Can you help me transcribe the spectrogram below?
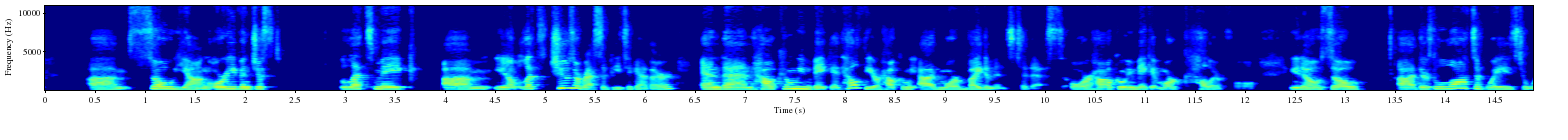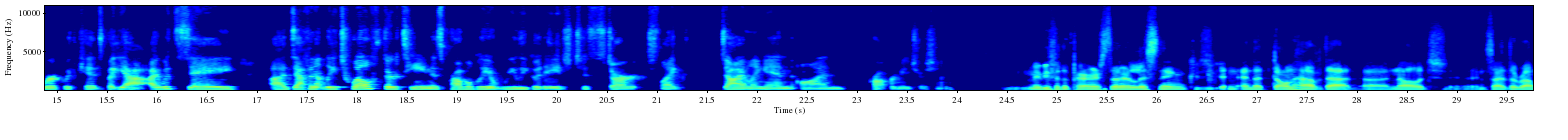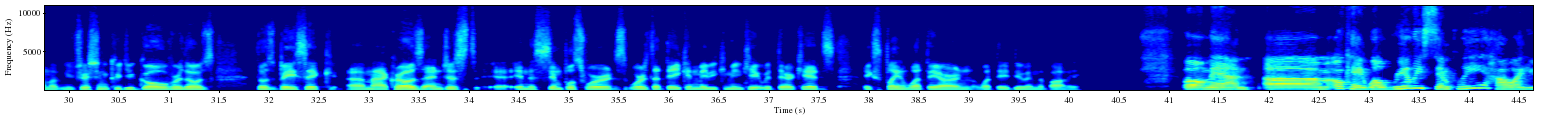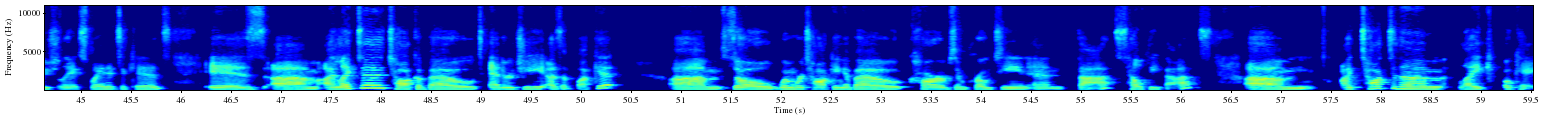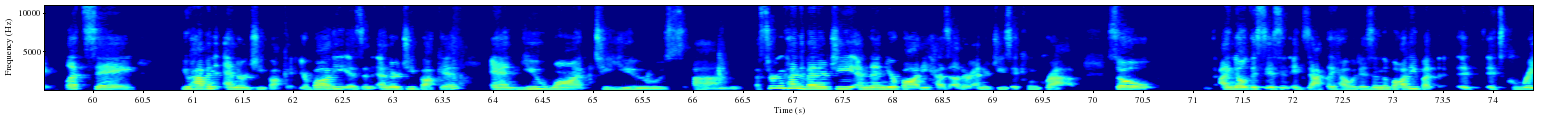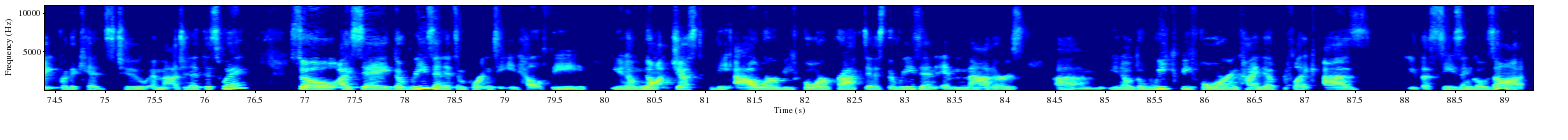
um, so young, or even just let's make um, you know let's choose a recipe together and then how can we make it healthier? How can we add more vitamins to this? Or how can we make it more colorful? You know so uh, there's lots of ways to work with kids but yeah i would say uh, definitely 12 13 is probably a really good age to start like dialing in on proper nutrition. Maybe for the parents that are listening could you, and, and that don't have that uh, knowledge inside the realm of nutrition could you go over those those basic uh, macros and just uh, in the simplest words words that they can maybe communicate with their kids explain what they are and what they do in the body Oh man. Um, okay. Well, really simply, how I usually explain it to kids is um, I like to talk about energy as a bucket. Um, so when we're talking about carbs and protein and fats, healthy fats, um, I talk to them like, okay, let's say you have an energy bucket. Your body is an energy bucket, and you want to use um, a certain kind of energy, and then your body has other energies it can grab. So I know this isn't exactly how it is in the body, but it, it's great for the kids to imagine it this way. So I say the reason it's important to eat healthy, you know, not just the hour before practice, the reason it matters, um, you know, the week before and kind of like as the season goes on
